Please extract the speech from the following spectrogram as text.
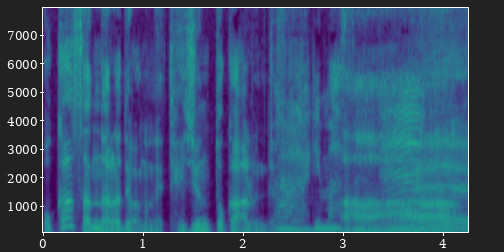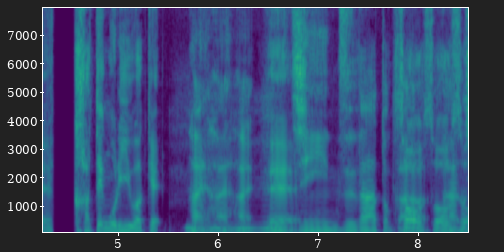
お母さんならではのね手順とかあるんですよ。ありますあね。ええカテゴリー分け、はいはいはい。ジーンズだとそかうそうそう。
